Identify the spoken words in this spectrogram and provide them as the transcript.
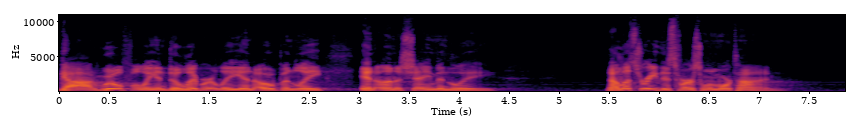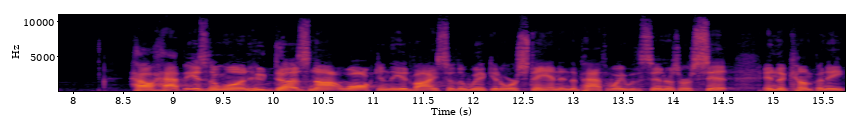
God willfully and deliberately and openly and unashamedly. Now let's read this verse one more time. How happy is the one who does not walk in the advice of the wicked, or stand in the pathway with sinners, or sit in the company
